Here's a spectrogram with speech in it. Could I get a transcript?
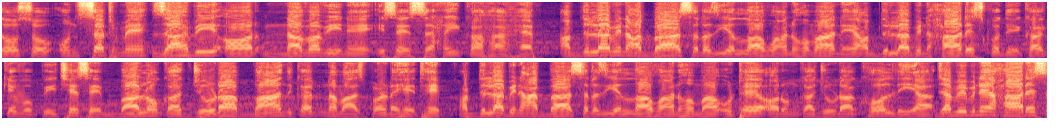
259 میں زاہبی اور نووی نے اسے صحیح کہا ہے۔ عبداللہ بن عباس رضی اللہ عنہما نے عبداللہ بن حارث کو دیکھا کہ وہ پیچھے سے بالوں کا جوڑا باندھ کر نماز پڑھ رہے تھے۔ عبداللہ بن عباس رضی اللہ عنہما اٹھے اور ان کا جوڑا کھول دیا۔ جب ابن حارث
